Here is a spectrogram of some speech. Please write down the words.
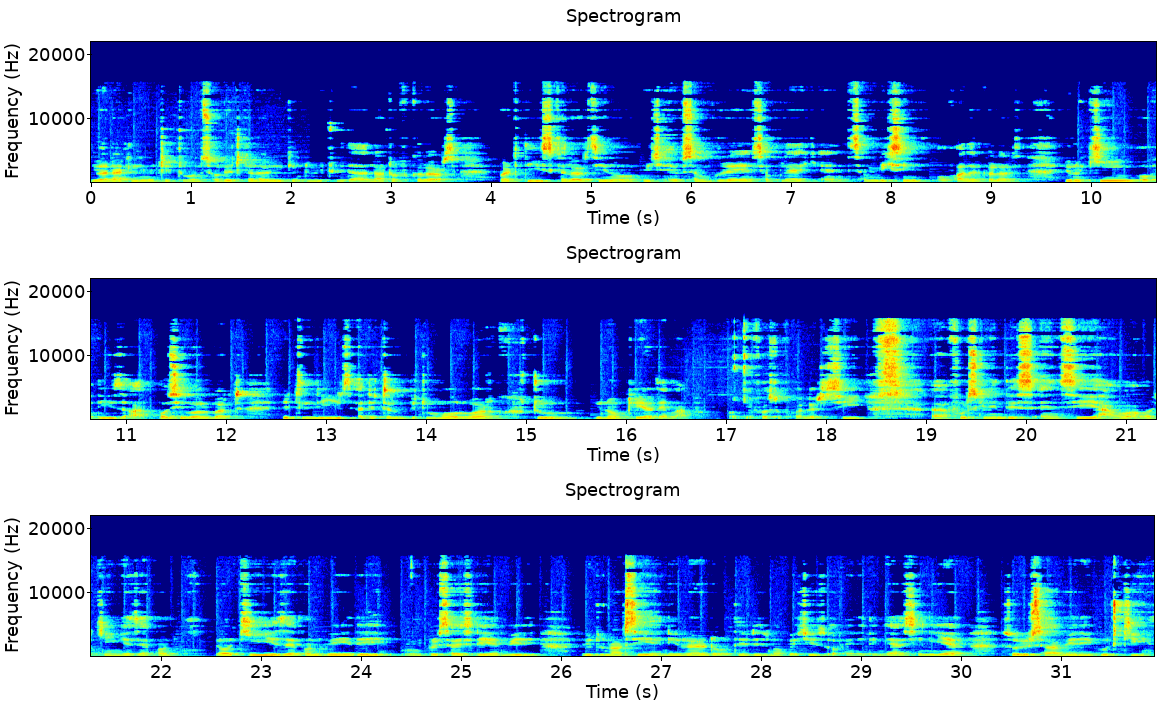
You are not limited to one solid color. You can do it with a lot of colors. But these colors you know which have some gray and some black and some mixing of other colors you know keying of these are possible but it needs a little bit more work to you know clear them up okay first of all let's see uh, full screen this and see how our keying has happened. Our key is happened very um, precisely and we we do not see any red or there is no patches of anything else in here. So it's a very good key.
